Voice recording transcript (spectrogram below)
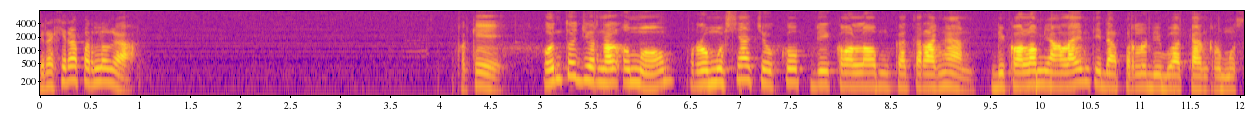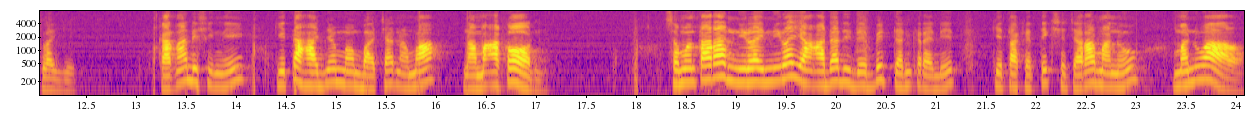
Kira-kira perlu nggak? Oke. Untuk jurnal umum, rumusnya cukup di kolom keterangan. Di kolom yang lain tidak perlu dibuatkan rumus lagi. Karena di sini kita hanya membaca nama nama akun. Sementara nilai-nilai yang ada di debit dan kredit kita ketik secara manu, manual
